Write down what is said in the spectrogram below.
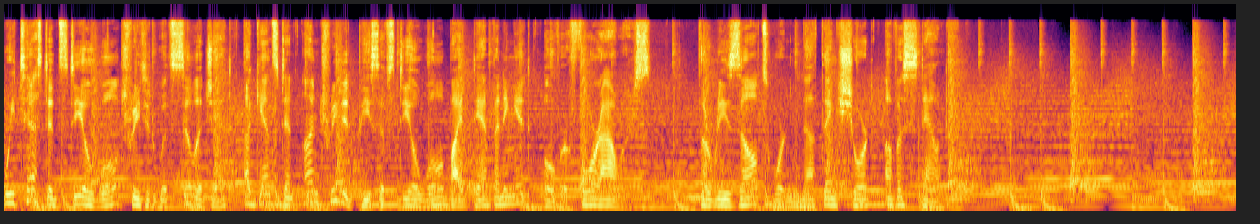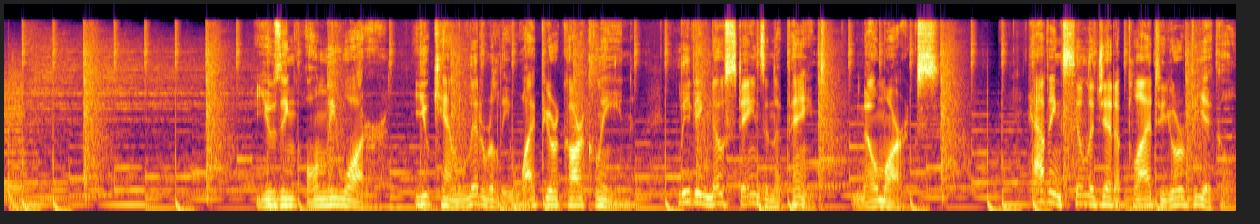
We tested steel wool treated with Silajet against an untreated piece of steel wool by dampening it over four hours. The results were nothing short of astounding. Using only water, you can literally wipe your car clean, leaving no stains in the paint, no marks. Having Silajet applied to your vehicle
